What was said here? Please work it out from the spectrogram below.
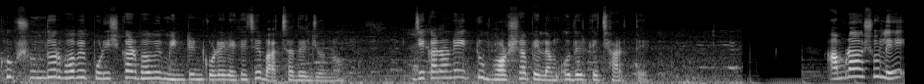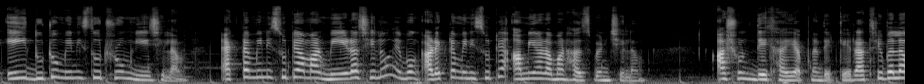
খুব সুন্দরভাবে, পরিষ্কারভাবে মেনটেন করে রেখেছে বাচ্চাদের জন্য। যে কারণে একটু ভরসা পেলাম ওদেরকে ছাড়তে। আমরা আসলে এই দুটো মিনি স্যুট রুম নিয়েছিলাম। একটা মিনি স্যুটে আমার মেয়েরা ছিল এবং আরেকটা মিনি স্যুটে আমি আর আমার হাজব্যান্ড ছিলাম। আসুন দেখাই আপনাদেরকে। রাত্রিবেলা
